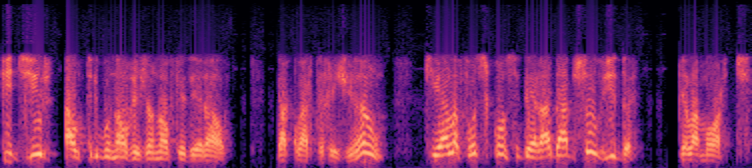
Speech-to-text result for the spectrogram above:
pedir ao Tribunal Regional Federal da Quarta Região que ela fosse considerada absolvida pela morte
